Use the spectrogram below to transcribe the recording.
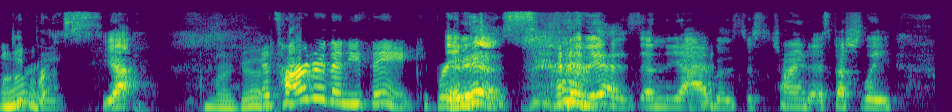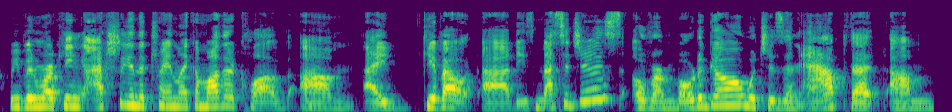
oh, deep breaths. Yeah. Very good. It's harder than you think. Breathe. It is. it is. And yeah, I was just trying to, especially, we've been working actually in the Train Like a Mother Club. Um, I give out uh, these messages over Motigo, which is an app that um,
